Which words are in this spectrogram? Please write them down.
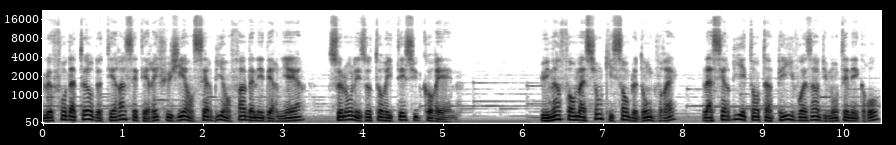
le fondateur de Terra s'était réfugié en Serbie en fin d'année dernière, selon les autorités sud-coréennes. Une information qui semble donc vraie, la Serbie étant un pays voisin du Monténégro,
